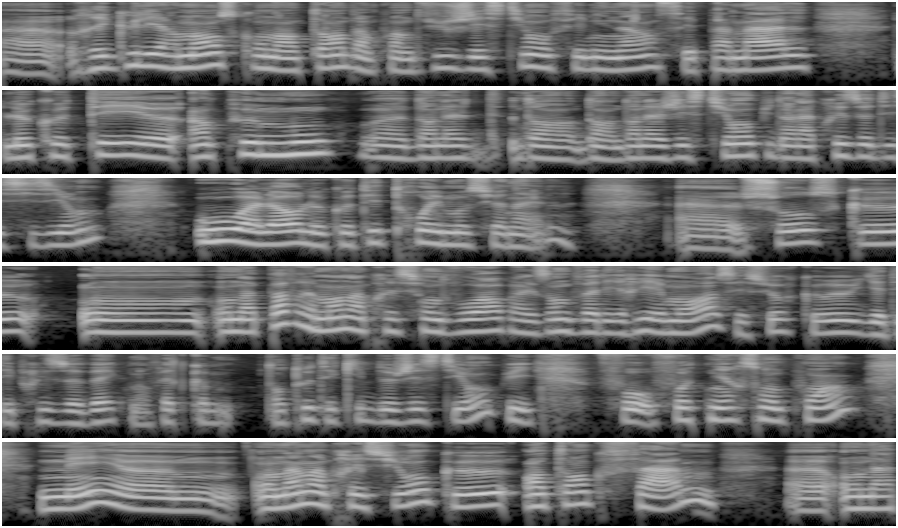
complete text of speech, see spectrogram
Euh, régulièrement, ce qu'on entend d'un point de vue gestion au féminin, c'est pas mal le côté euh, un peu mou euh, dans, la, dans, dans, dans, la gestion, puis dans la prise de décision, ou alors le côté trop émotionnel. chose que on n'a pas vraiment l'impression de voir, par exemple, Valérie et moi, c'est sûr qu'il y a des prises de bec, mais en fait, comme dans toute équipe de gestion, puis faut, faut tenir son point. Mais euh, on a l'impression que en tant que femme, euh, on n'a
